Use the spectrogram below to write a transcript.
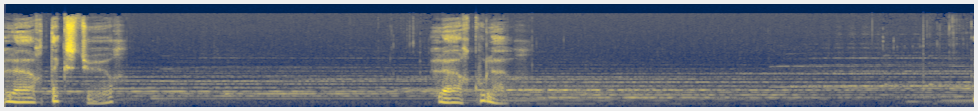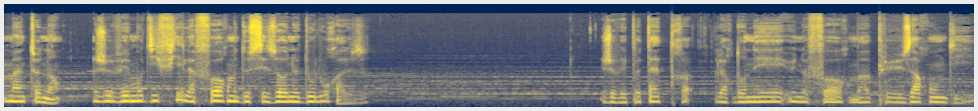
Leur texture, leur couleur. Maintenant, je vais modifier la forme de ces zones douloureuses. Je vais peut-être leur donner une forme plus arrondie,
